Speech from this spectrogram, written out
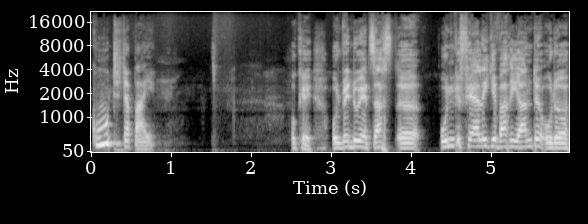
gut dabei. Okay, und wenn du jetzt sagst, äh, ungefährliche Variante oder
